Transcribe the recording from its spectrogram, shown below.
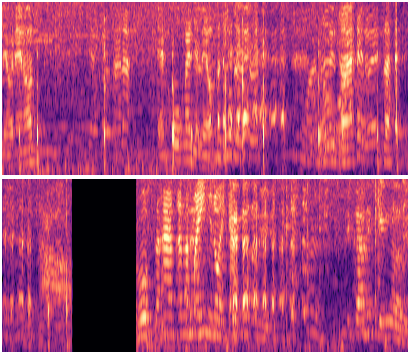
แล้วแน่นอนแทนโคกน่าจะแล้วด้วยซ้ายด้วยซ้ายโอ้สะอาดอนามัยนิดหน่อยกันมีการที่เก่งเลย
